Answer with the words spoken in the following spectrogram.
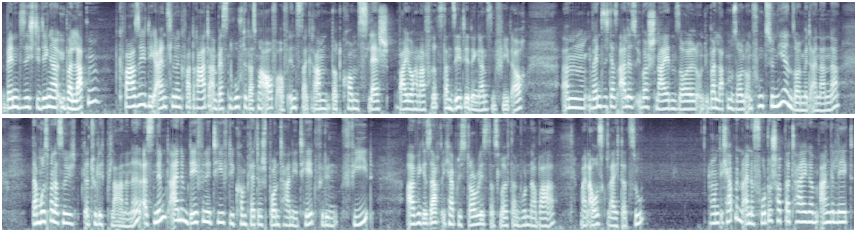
wenn sich die Dinger überlappen, quasi, die einzelnen Quadrate, am besten ruft ihr das mal auf auf instagram.com slash bei Johanna Fritz, dann seht ihr den ganzen Feed auch. Ähm, wenn sich das alles überschneiden soll und überlappen soll und funktionieren soll miteinander, dann muss man das natürlich, natürlich planen. Ne? Es nimmt einem definitiv die komplette Spontanität für den Feed. Aber wie gesagt, ich habe die Stories, das läuft dann wunderbar. Mein Ausgleich dazu. Und ich habe mir eine Photoshop-Datei angelegt,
